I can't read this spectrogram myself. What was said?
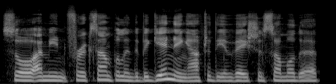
So, I mean, for example, in the beginning, after the invasion, some of the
